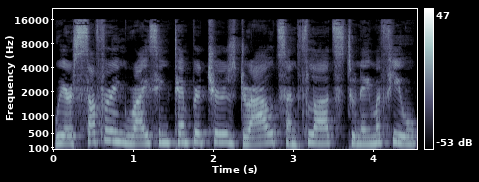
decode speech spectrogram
We are suffering rising temperatures, droughts, and floods, to name a few,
